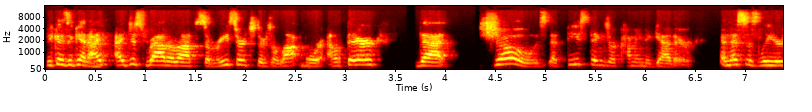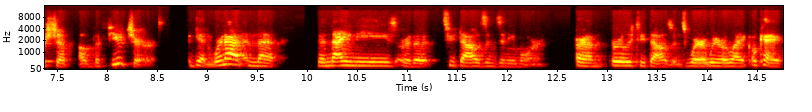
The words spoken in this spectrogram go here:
Because again, I, I just rattled off some research. There's a lot more out there that shows that these things are coming together. And this is leadership of the future. Again, we're not in the, the 90s or the 2000s anymore, um, early 2000s, where we were like, okay,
